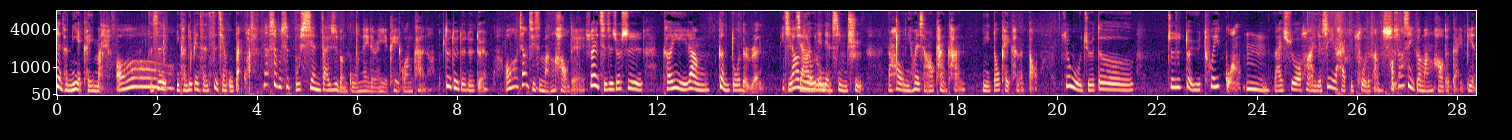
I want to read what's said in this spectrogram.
变成你也可以买哦，只是你可能就变成四千五百块。那是不是不限在日本国内的人也可以观看呢？对对对对对，哦，这样其实蛮好的诶。所以其实就是可以让更多的人，只要你有一点点兴趣，然后你会想要看看，你都可以看得到。所以我觉得。就是对于推广，嗯来说的话，也是一个还不错的方式，好像是一个蛮好的改变。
